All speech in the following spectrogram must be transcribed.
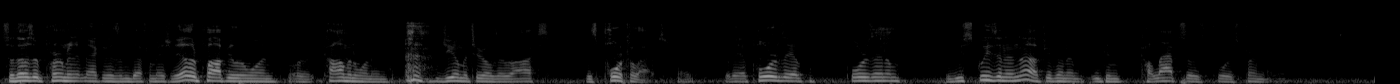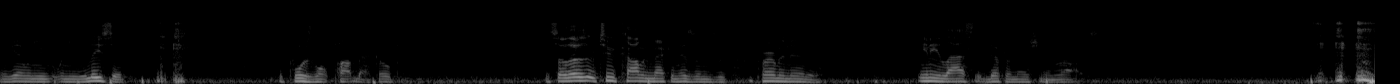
So those are permanent mechanism deformation. The other popular one or common one in geomaterials or rocks is pore collapse. Right. So they have pores. They have pores in them. If you squeeze it enough, you're going to you can collapse those pores permanently. And again, when you when you release it, the pores won't pop back open. And so those are two common mechanisms of permanent or inelastic deformation in rocks.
